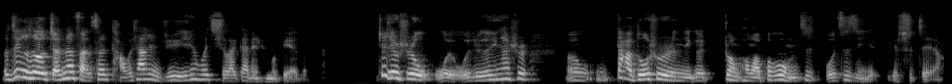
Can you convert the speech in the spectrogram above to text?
那这个时候辗转反侧躺不下去，你就一定会起来干点什么别的。这就是我我觉得应该是嗯大多数人的一个状况吧，包括我们自我自己也也是这样。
